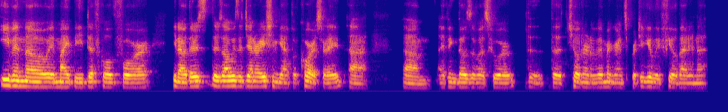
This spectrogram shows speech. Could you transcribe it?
even though it might be difficult for you know, there's there's always a generation gap, of course, right? Uh, um, I think those of us who are the the children of immigrants particularly feel that in a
